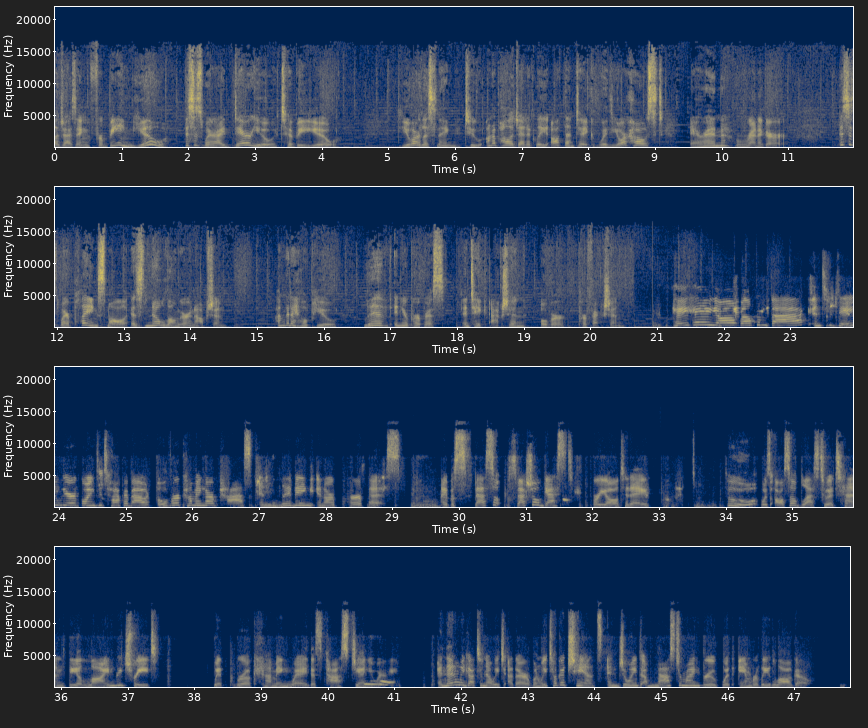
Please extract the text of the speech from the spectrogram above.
Apologizing for being you. This is where I dare you to be you. You are listening to Unapologetically Authentic with your host, Erin Renninger. This is where playing small is no longer an option. I'm going to help you live in your purpose and take action over perfection. Hey, hey, y'all, welcome back. And today we are going to talk about overcoming our past and living in our purpose. I have a special special guest for y'all today who was also blessed to attend the Align retreat with Brooke Hemingway this past January. And then we got to know each other when we took a chance and joined a mastermind group with Amberly Lago.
